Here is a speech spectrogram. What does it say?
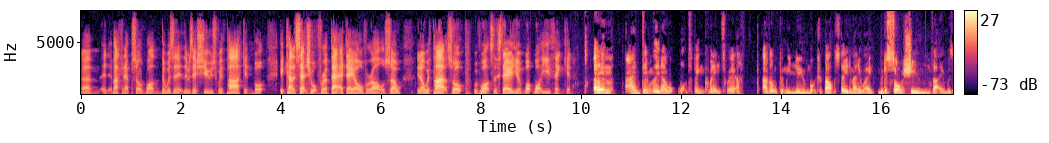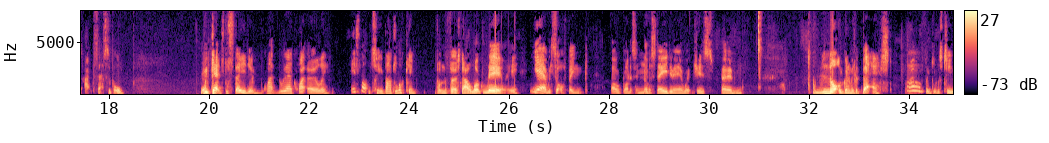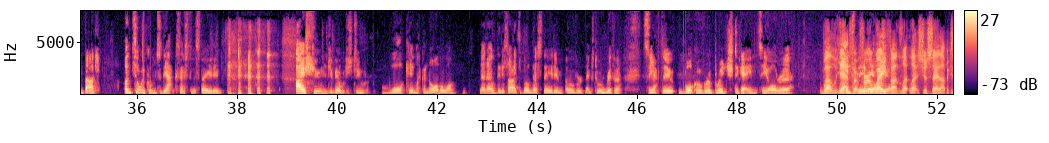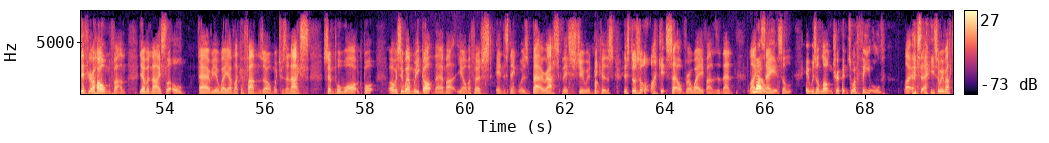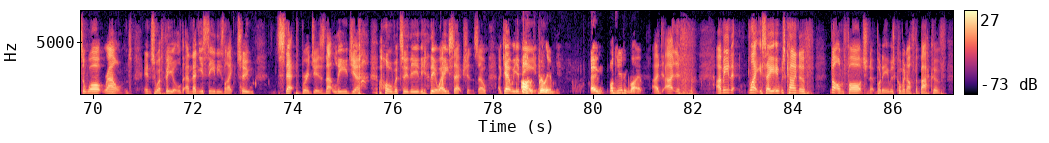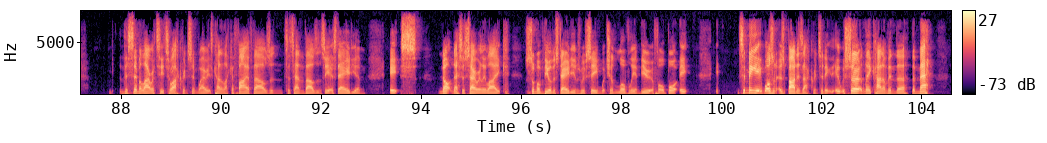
um, in, back in episode one, there was a, there was issues with parking, but it kind of sets you up for a better day overall. So, you know, with parts up, we've walked to the stadium. What what are you thinking? Um, I didn't really know what to think coming into it. I, I don't think we knew much about the stadium anyway. We just sort of assumed that it was accessible. We get to the stadium quite we're there quite early. It's not too bad looking from the first outlook, really. Yeah, we sort of think, oh god, it's another stadium here, which is um not going to be the best. I don't think it was too bad until we come to the access to the stadium. I assumed you'd be able just to walk in like a normal one. No, no, they decided to build their stadium over next to a river, so you have to walk over a bridge to get into your. Uh, Well, yeah, for, the- for away area. fans, let, let's just say that because if you're a home fan, you have a nice little area where you have like a fan zone, which was a nice simple walk. But obviously, when we got there, my, you know, my first instinct was better ask this steward because this doesn't look like it's set up for away fans. And then, like I say, it's a it was a long trip into a field. Like I say, so we've had to walk round into a field, and then you see these like two step bridges that lead you over to the, the, the away section. So I get what you oh, mean. it's brilliant. Um, what do you think about it? I, I, I mean, like you say, it was kind of not unfortunate, but it was coming off the back of the similarity to Accrington, where it's kind of like a 5,000 to 10,000 seat stadium. It's not necessarily like some of the other stadiums we've seen, which are lovely and beautiful, but it, it to me, it wasn't as bad as Accrington. It, it was certainly kind of in the, the meh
